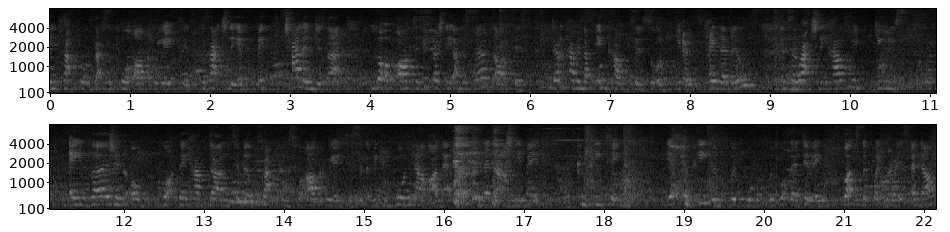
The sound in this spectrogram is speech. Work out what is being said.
in platforms that support our creators. Because actually a big challenge is that a lot of artists, especially underserved artists, don't have enough income to sort of, you know, pay their bills. And so actually how can we use a version of what they have done to build platforms for our creators so that we can broaden out our network and then actually make competing yeah, compete with, with, with what they're doing, but to the point where it's enough,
